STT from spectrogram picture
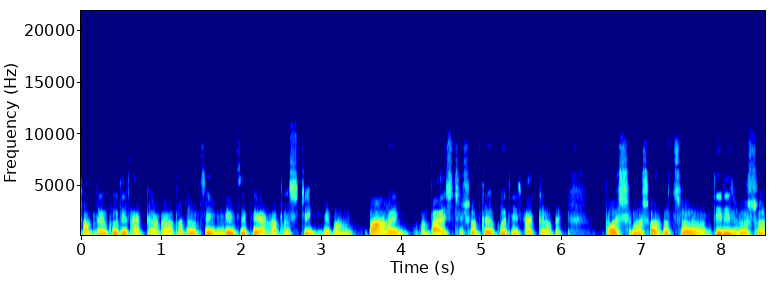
শব্দের গতি থাকতে হবে। অর্থাৎ হচ্ছে ইংরেজিতে আঠাশটি এবং বাংলায় বাইশটি শব্দের গতি থাকতে হবে। বয়সীমা সর্বোচ্চ তিরিশ বছর।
